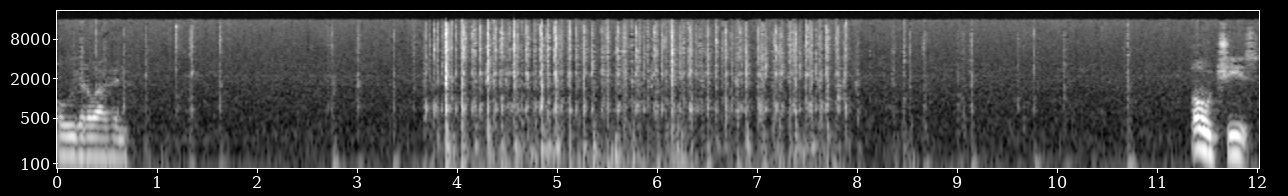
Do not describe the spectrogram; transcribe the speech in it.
Oh, we got a weapon. Oh, jeez.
